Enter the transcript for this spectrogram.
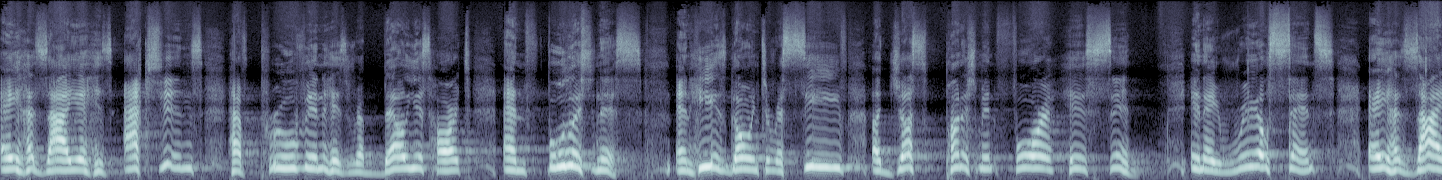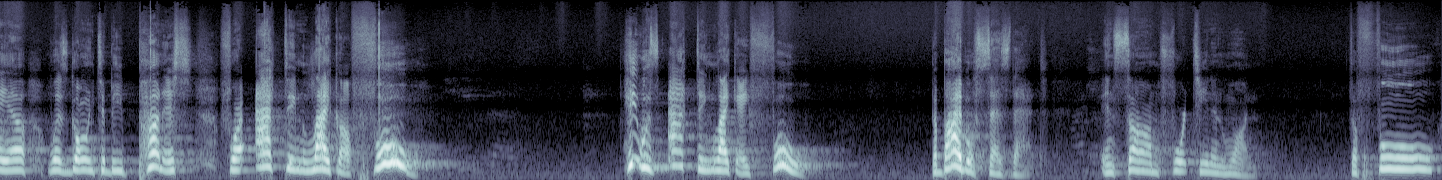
Ahaziah his actions have proven his rebellious heart and foolishness, and he is going to receive a just punishment for his sin. In a real sense, Ahaziah was going to be punished for acting like a fool. He was acting like a fool. The Bible says that in Psalm 14 and 1. The fool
